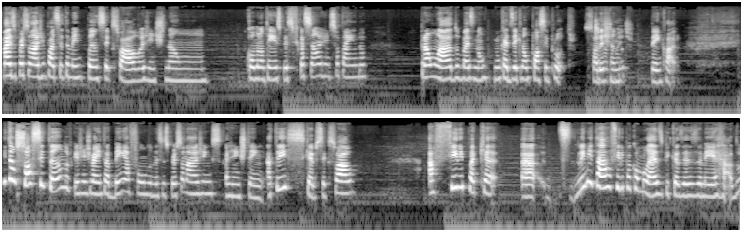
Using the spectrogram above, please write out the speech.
mas o personagem pode ser também pansexual. A gente não. Como não tem especificação, a gente só tá indo pra um lado, mas não, não quer dizer que não possa ir pro outro. Só deixando Exatamente. bem claro. Então, só citando, porque a gente vai entrar bem a fundo nesses personagens, a gente tem a atriz, que é bissexual, a Philippa, que é. ah, limitar a Philippa como lésbica às vezes é meio errado.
